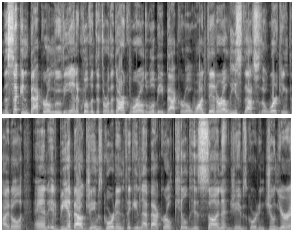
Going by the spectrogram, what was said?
The second Batgirl movie, an equivalent to Thor the Dark World, will be Batgirl Wanted, or at least that's the working title, and it'd be about James Gordon thinking that Batgirl killed his son, James Gordon Jr.,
